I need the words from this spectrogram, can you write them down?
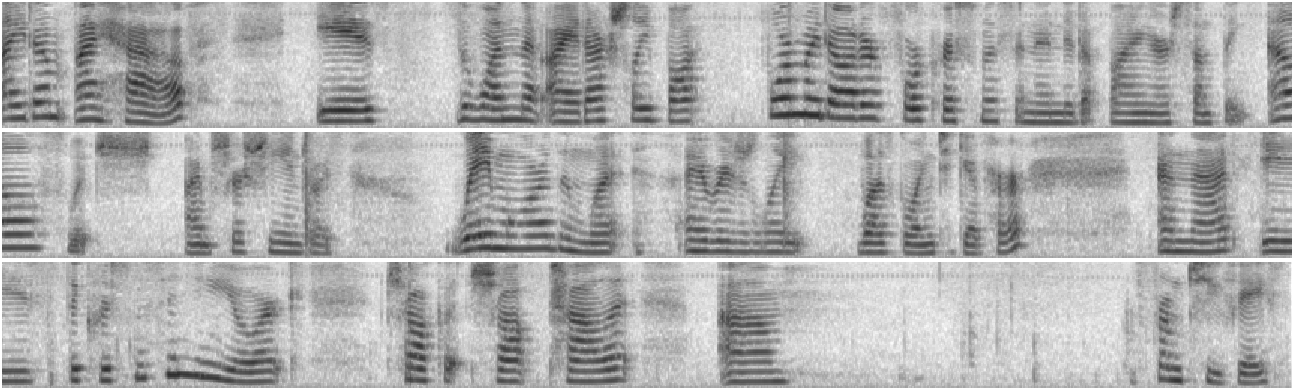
item I have is the one that I had actually bought for my daughter for Christmas and ended up buying her something else, which I'm sure she enjoys way more than what I originally was going to give her. And that is the Christmas in New York Chocolate Shop palette um, from Too Faced.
